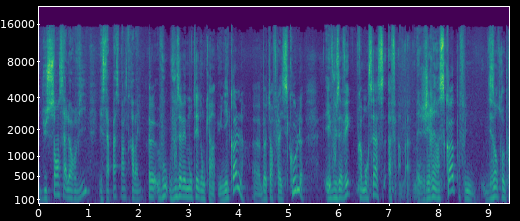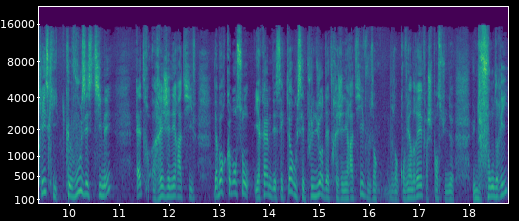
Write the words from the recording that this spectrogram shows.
du sens à leur vie et ça passe par le travail. Euh, vous, avez monté donc une école, euh, Butterfly School, et vous avez commencé à, gérer un scope, des entreprises que vous estimez être régénératives. D'abord, commençons. Il y a quand même des secteurs où c'est plus dur d'être régénératif, vous en, vous en conviendrez. Enfin, je pense une, une fonderie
